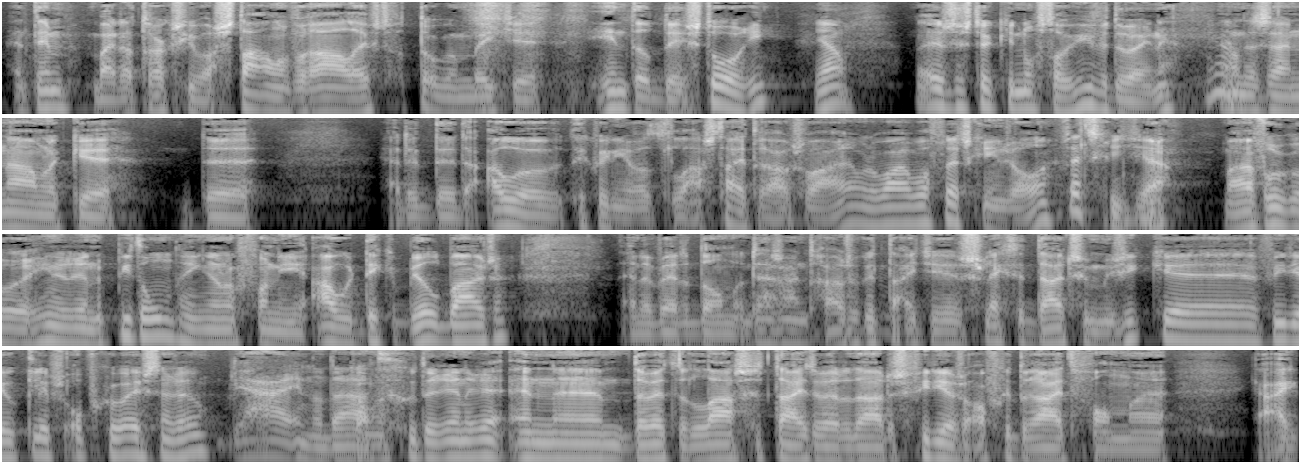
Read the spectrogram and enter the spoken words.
En Tim, bij de attractie waar Staal een verhaal heeft, wat toch een beetje hint op de historie. Ja, Er is een stukje nostalgie verdwenen. Ja. En er zijn namelijk eh, de, ja, de, de, de oude, ik weet niet wat de laatste tijd trouwens waren, maar er waren wel flatscreens al. Hè? Flatscreens, ja. Ja. Maar vroeger hingen er in de Python hingen er nog van die oude dikke beeldbuizen. En er werden dan, daar zijn trouwens ook een tijdje slechte Duitse muziekvideoclips videoclips op geweest en zo. Ja, Ik kan me inderdaad. goed herinneren. En eh, daar werd de laatste tijd werden daar dus video's afgedraaid van eh, ja,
